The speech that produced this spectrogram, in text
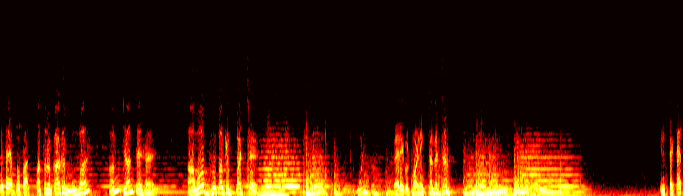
कितने भोपाल? असर का मुआ हम जानते हैं। वो भोपाल के बच्चे। Good morning sir very good morning चल चल। ఇన్స్పెక్టర్?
